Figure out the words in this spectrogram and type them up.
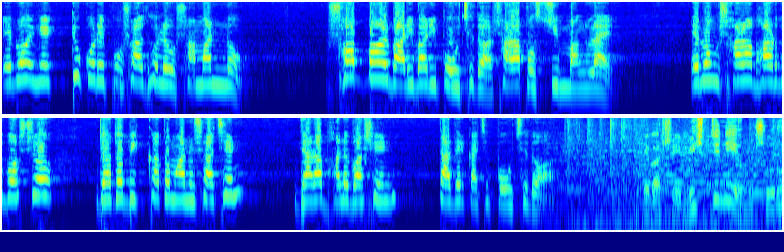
এবং একটু করে প্রসাদ হলেও সামান্য। সববার বাড়ি বাড়ি পৌঁছে দেওয়া সারা পশ্চিম বাংলায় এবং সারা ভারতবর্ষ যত বিখ্যাত মানুষ আছেন যারা ভালোবাসেন তাদের কাছে পৌঁছে দেওয়া। এবার সেই মিষ্টি নিয়েও শুরু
